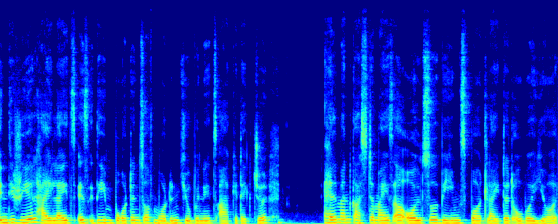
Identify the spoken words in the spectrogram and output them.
in the real highlights is the importance of modern Kubernetes architecture. Helm and Kustomize are also being spotlighted over here.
